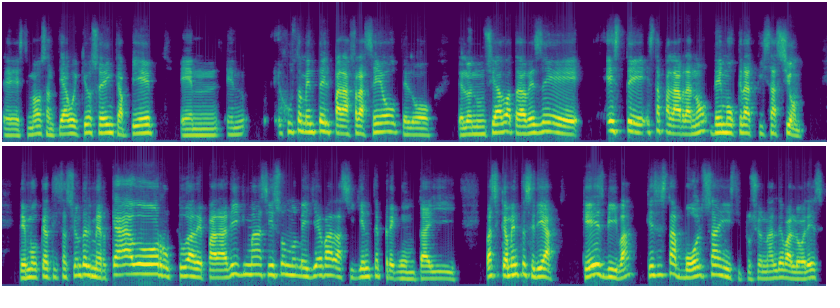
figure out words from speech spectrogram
eh, estimado Santiago, y quiero hacer hincapié en, en justamente el parafraseo de lo de lo enunciado a través de este, esta palabra, ¿no? Democratización. Democratización del mercado, ruptura de paradigmas, y eso me lleva a la siguiente pregunta, y básicamente sería, ¿qué es Viva? ¿Qué es esta bolsa institucional de valores?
